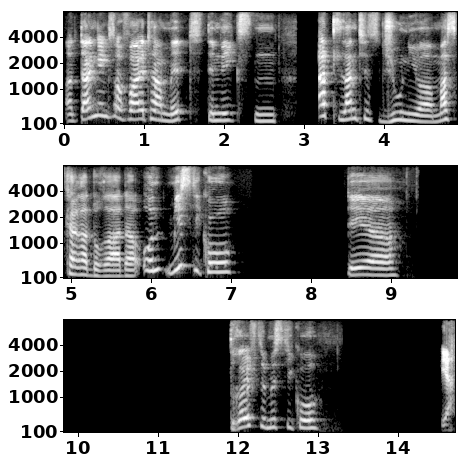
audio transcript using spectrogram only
Und dann ging es auch weiter mit dem nächsten Atlantis Junior, Mascara Dorada und Mystico, der 12. Mystico. Ja.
